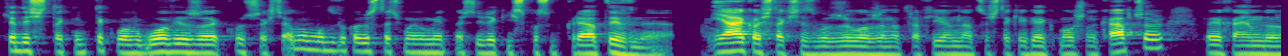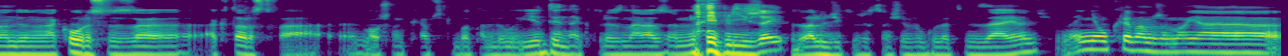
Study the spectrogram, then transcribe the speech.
kiedyś tak mi tykło w głowie, że kurczę, chciałbym móc wykorzystać moje umiejętności w jakiś sposób kreatywny. Jakoś tak się złożyło, że natrafiłem na coś takiego jak motion capture. Pojechałem do Londynu na kurs z aktorstwa e, motion capture, bo tam były jedyne, które znalazłem najbliżej dla ludzi, którzy chcą się w ogóle tym zająć. No i nie ukrywam, że moja,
